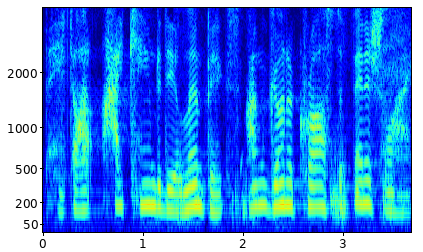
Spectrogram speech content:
But he thought, I came to the Olympics. I'm going to cross the finish line.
